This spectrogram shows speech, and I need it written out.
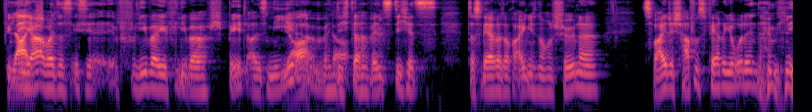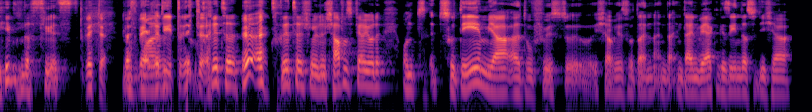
Vielleicht. Ja, aber das ist ja äh, lieber, lieber spät als nie, ja, äh, wenn ja. dich da, wenn es dich jetzt, das wäre doch eigentlich noch eine schöne zweite Schaffensperiode in deinem Leben, dass du jetzt. Dritte. Das wäre die dritte. Dritte, dritte schöne Schaffensperiode. Und zudem, ja, äh, du fühlst, äh, ich habe so dein, in deinen Werken gesehen, dass du dich ja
